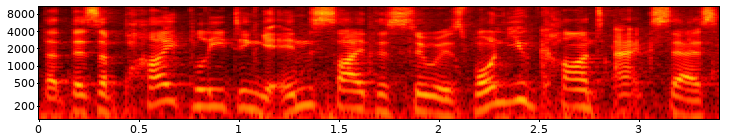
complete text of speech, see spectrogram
that there's a pipe leading inside the sewers, one you can't access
